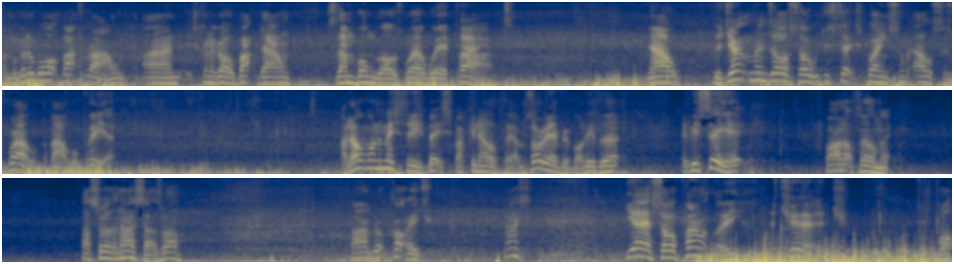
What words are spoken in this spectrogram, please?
and we're going to walk back round, and it's going to go back down to them bungalows where we're parked. Now, the gentleman's also just explained something else as well about up here. I don't want to miss these bits if I can help it. I'm sorry everybody, but if you see it, why not film it? That's really nice that as well. Farnbrook Cottage. Nice. Yeah, so apparently the church, what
